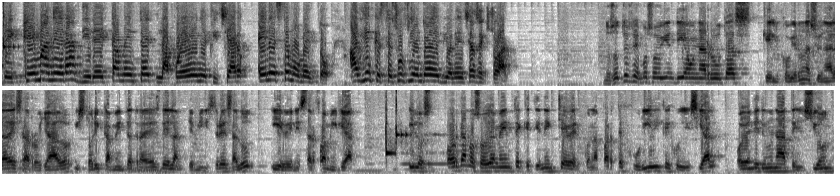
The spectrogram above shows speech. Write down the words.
¿De qué manera directamente la puede beneficiar en este momento alguien que esté sufriendo de violencia sexual? Nosotros tenemos hoy en día unas rutas que el Gobierno Nacional ha desarrollado históricamente a través del, Ministerio de Salud y de Bienestar Familiar. Y los órganos, obviamente, que tienen que ver con la parte jurídica y judicial, obviamente tienen una atención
